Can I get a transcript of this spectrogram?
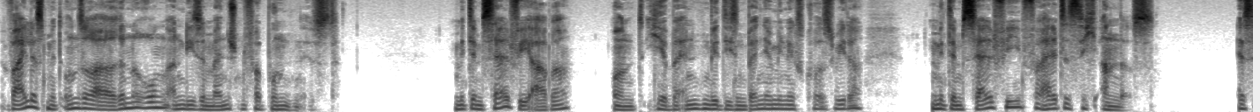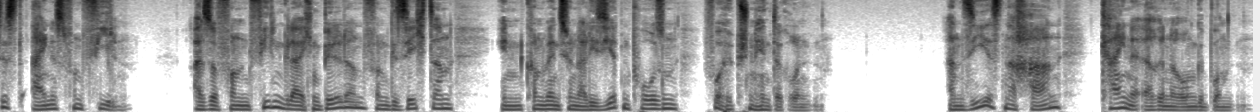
weil es mit unserer Erinnerung an diese Menschen verbunden ist. Mit dem Selfie aber, und hier beenden wir diesen Benjamin-Exkurs wieder, mit dem Selfie verhält es sich anders. Es ist eines von vielen, also von vielen gleichen Bildern, von Gesichtern in konventionalisierten Posen vor hübschen Hintergründen. An sie ist nach Hahn keine Erinnerung gebunden.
